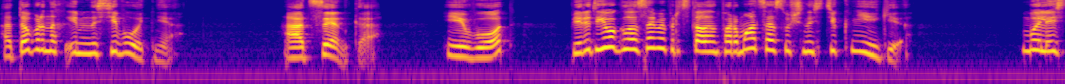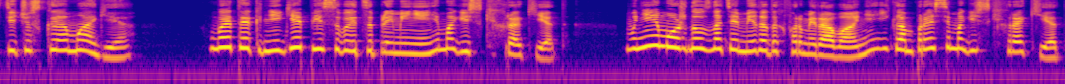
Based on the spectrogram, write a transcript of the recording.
отобранных именно сегодня. Оценка. И вот, перед его глазами предстала информация о сущности книги. Баллистическая магия — в этой книге описывается применение магических ракет. В ней можно узнать о методах формирования и компрессии магических ракет,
